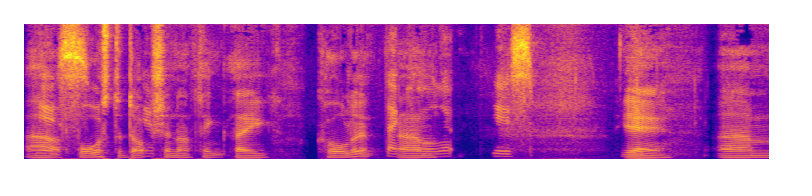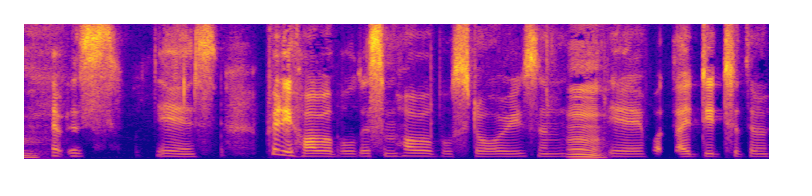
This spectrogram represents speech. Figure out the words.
Uh, Yes. Forced adoption, I think they called it. They Um, call it. Yes. Yeah. Um, It was yes, pretty horrible. There's some horrible stories and Mm. yeah, what they did to the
